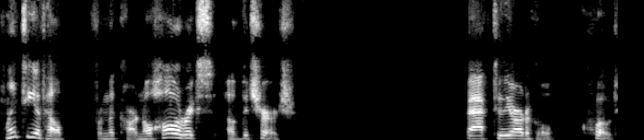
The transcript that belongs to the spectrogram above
plenty of help from the Cardinal Hollerichs of the Church. Back to the article. Quote,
